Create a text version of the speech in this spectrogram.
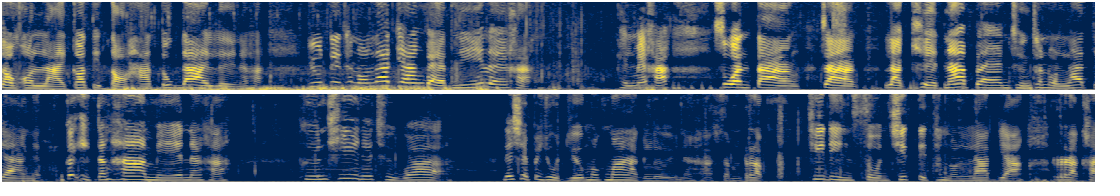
จองออนไลน์ก็ติดต่อหาตุ๊กได้เลยนะคะ อยู่ติดถนนลาดยางแบบนี้เลยค่ะ เห็นไหมคะ ส่วนต่างจากหลักเขตหน้าแปลงถึงถนนลาดยางเนี่ยก็อีกตั้ง 5 เมตรนะคะ พื้นที่เนี่ยถือว่าได้ใช้ประโยชน์เยอะมากๆเลยนะคะสำหรับที่ดินโซนชิดติดถนนลาดยาง ราคา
